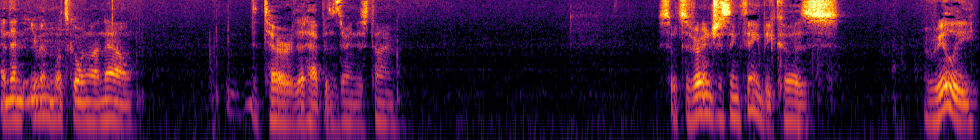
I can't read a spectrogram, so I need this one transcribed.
And then even what's going on now, the terror that happens during this time. So it's a very interesting thing because really,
